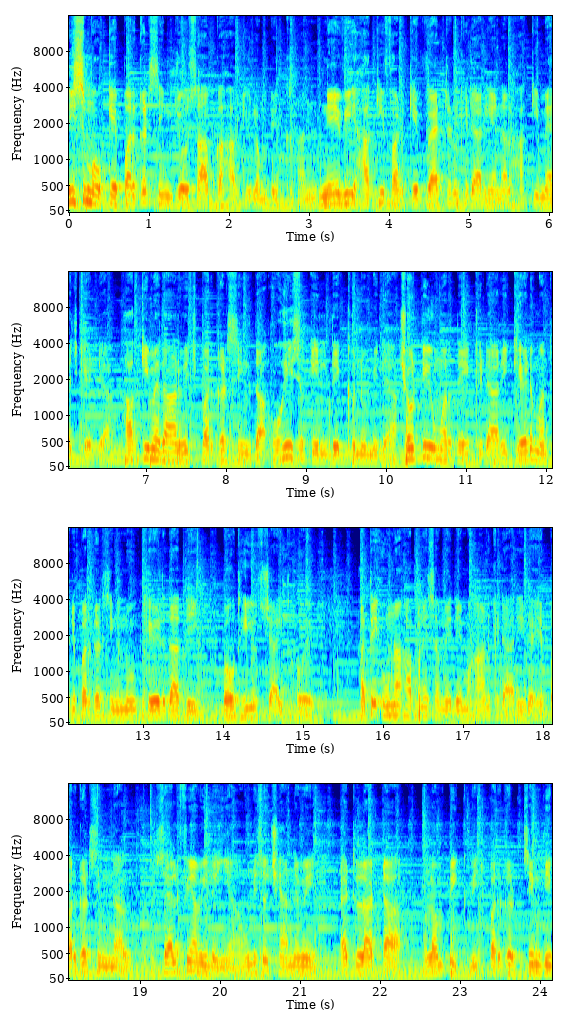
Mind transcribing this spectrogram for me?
ਇਸ ਮੌਕੇ ਪ੍ਰਗਟ ਸਿੰਘ ਜੋ ਸਾਬਕਾ ਹਾਕੀ ਓਲੰਪਿਕ ਹਨ, ਨੇ ਵੀ ਹਾਕੀ ਫੜ ਕੇ ਵੈਟਰਨ ਖਿਡਾਰੀਆਂ ਨਾਲ ਹਾਕੀ ਮੈਚ ਖੇਡਿਆ। ਹਾਕੀ ਮੈਦਾਨ ਵਿੱਚ ਪ੍ਰਗਟ ਸਿੰਘ ਦਾ ਉਹੀ ਸਕਿੱਲ ਦੇਖਣ ਨੂੰ ਮਿਲਿਆ। ਛੋਟੀ ਉਮਰ ਦੇ ਖਿਡਾਰੀ ਖੇਡ ਮੰਤਰੀ ਪ੍ਰਗਟ ਸਿੰਘ ਨੂੰ ਖੇਡ ਦਾ ਦੇਖ ਬਹੁਤ ਹੀ ਉਤਸ਼ਾਹਿਤ ਹੋਏ। ਅਤੇ ਉਹਨਾਂ ਆਪਣੇ ਸਮੇਂ ਦੇ ਮਹਾਨ ਖਿਡਾਰੀ ਰਹੇ। ਪ੍ਰਗਟ ਸਿੰਘ ਨਾਲ ਸੈਲਫੀਆਂ ਵੀ ਲਈਆਂ। 1996 ਐਟਲਾਟਾ ਓਲੰਪਿਕ ਵਿੱਚ ਪ੍ਰਗਟ ਸਿੰਘ ਦੀ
